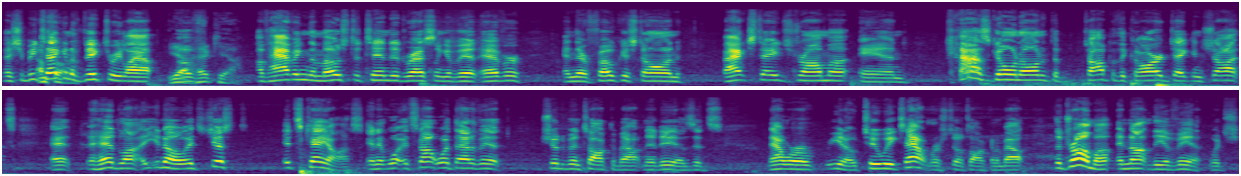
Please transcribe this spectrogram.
they should be I'm taking sorry. a victory lap Yeah, of, heck yeah. of having the most attended wrestling event ever and they're focused on backstage drama and guys going on at the top of the card taking shots at the headline you know it's just it's chaos and it it's not what that event should have been talked about and it is it's now we're you know two weeks out and we're still talking about the drama and not the event which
